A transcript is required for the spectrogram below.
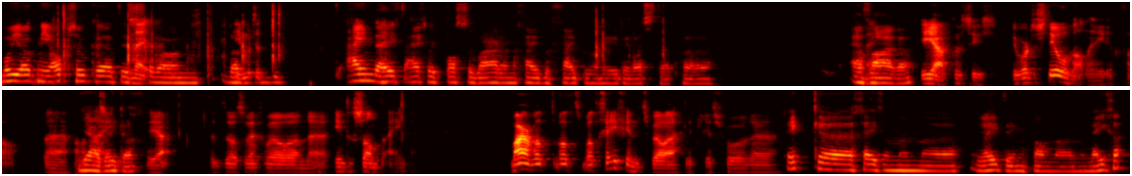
moet je ook niet opzoeken. Het is Nee. gewoon... Dat, Je moet het- het einde heeft eigenlijk pas de waarde en dan ga je begrijpen wanneer je de rest hebt eh, ervaren. Ja, precies. Je wordt er stil van in ieder geval. eh, van Ja, einde. zeker. Ja, het was echt wel een eh, interessant einde. Maar wat, wat, wat geef je in het spel eigenlijk, Chris, voor eh, Ik geef hem een rating van een 9.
